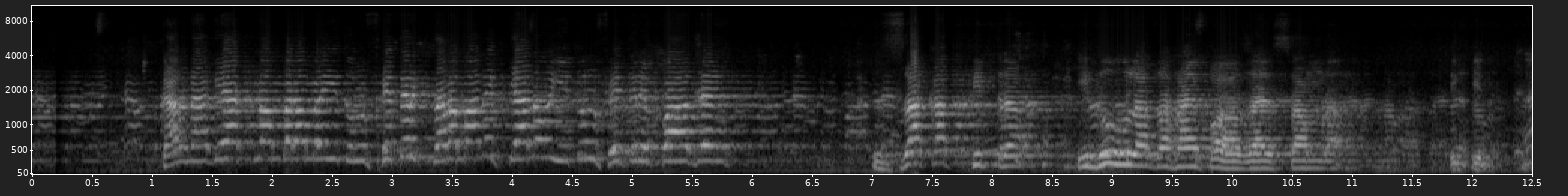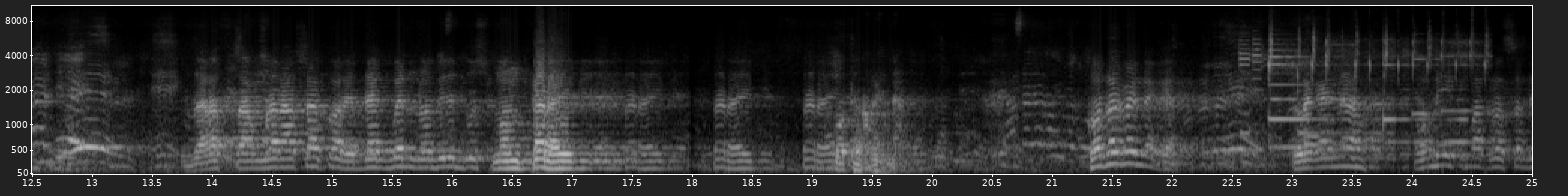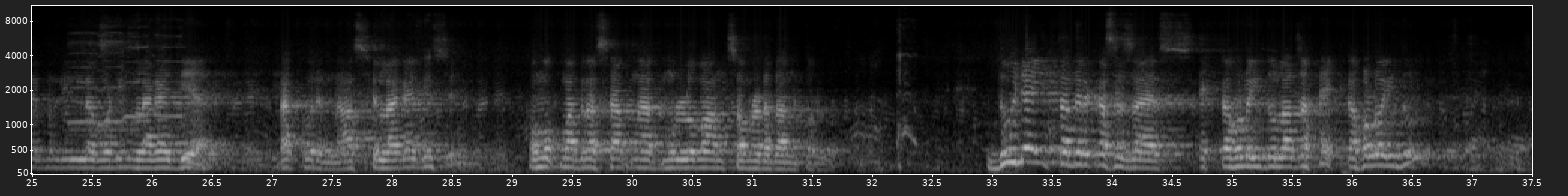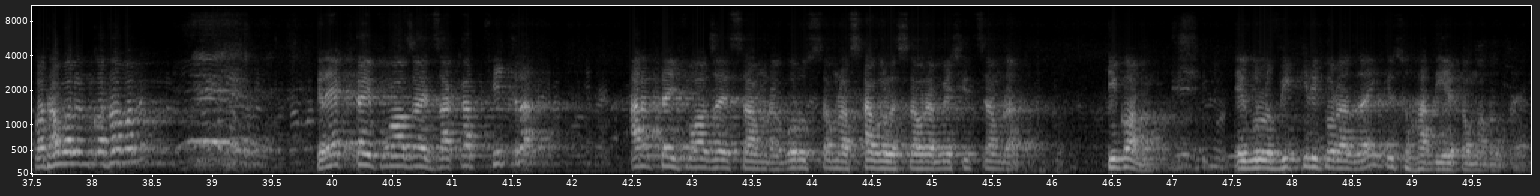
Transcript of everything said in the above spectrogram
কারণ আগে এক নম্বর আমরা ঈদুল ফিতর তারা মানে কেন ঈদুল ফিতরে পাওয়া যায়? জাকাত ফিতরা ঈদুল আজহায় পাওয়া যায় চামড়া? যারা চামড়ার আশা করে দেখবেন নবীর দুশ্মন তারাই কথা কয় না। কথা কয় না কেন? লাগাই না। অনেক মাদ্রাসা দেখবেন লিল্লা বোর্ডিং লাগাই দিয়া। তাক করে, নাচে লাগাই দিছে। অমুক মাদ্রাসা আপনার মূল্যবান চামড়াটা দান করবে। দুইটা তাদের কাছে যায় একটা হলো ঈদুল আজহা, একটা হলো ঈদুল কথা বলেন কথা বলেন। একটাই পাওয়া যায় জাকাত ফিতরা, আরেকটাই পাওয়া যায় চামড়া, গরুর চামড়া, ছাগলের চামড়া, মেশির চামড়া। কি কন? এগুলো বিক্রি করা যায়, কিছু হাদিয়া কমানো যায়।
